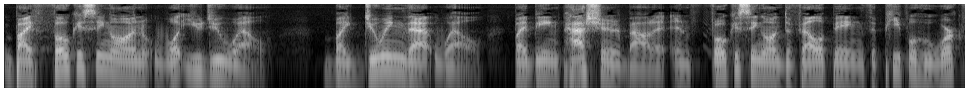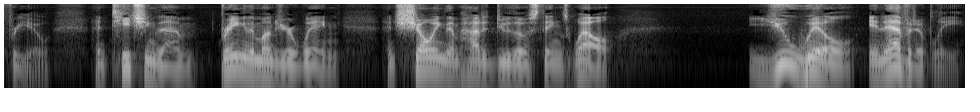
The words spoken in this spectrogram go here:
by focusing on what you do well, by doing that well, by being passionate about it and focusing on developing the people who work for you and teaching them, bringing them under your wing and showing them how to do those things well, you will inevitably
